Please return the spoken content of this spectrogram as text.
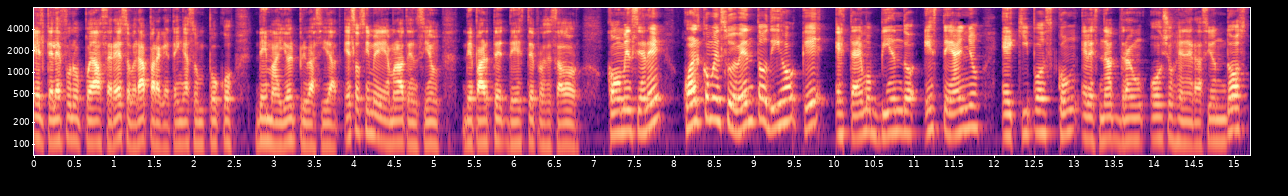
el teléfono pueda hacer eso, ¿verdad? Para que tengas un poco de mayor privacidad. Eso sí me llamó la atención de parte de este procesador. Como mencioné, Qualcomm en su evento dijo que estaremos viendo este año equipos con el Snapdragon 8 generación 2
